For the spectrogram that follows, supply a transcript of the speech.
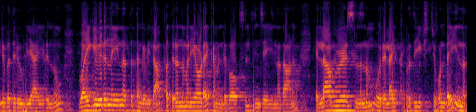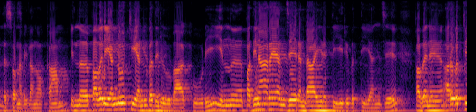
ഇരുപത് രൂപയായിരുന്നു. വൈകി വരുന്ന ഇന്നത്തെ തങ്കവില പതിനൊന്ന് മണിയോടെ കമന്റ് ബോക്സിൽ പിൻ ചെയ്യുന്നതാണ്. എല്ലാ വ്യൂവേഴ്സിൽ നിന്നും ഒരു ലൈക്ക് പ്രതീക്ഷിച്ചുകൊണ്ട് ഇന്നത്തെ സ്വർണവില നോക്കാം. ഇന്ന് പവന് എണ്ണൂറ്റി എൺപത് രൂപ കൂടി. ഇന്ന് പതിനാറ് അഞ്ച് രണ്ടായിരത്തി ഇരുപത്തി അഞ്ച് പവന് അറുപത്തി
